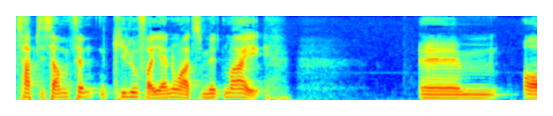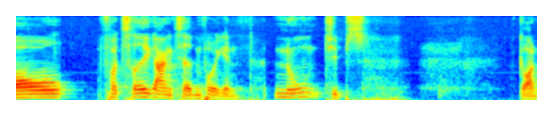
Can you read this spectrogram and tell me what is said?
tabt de samme 15 kilo fra januar til midt maj. Øhm, og for tredje gang taget dem på igen. Nogle tips. Godt.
